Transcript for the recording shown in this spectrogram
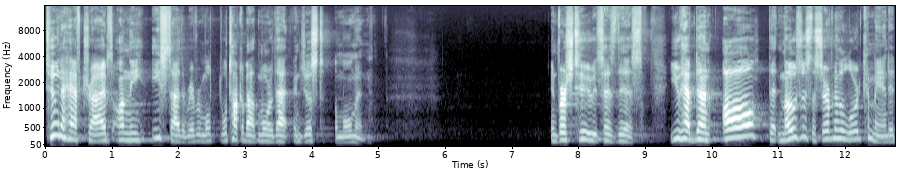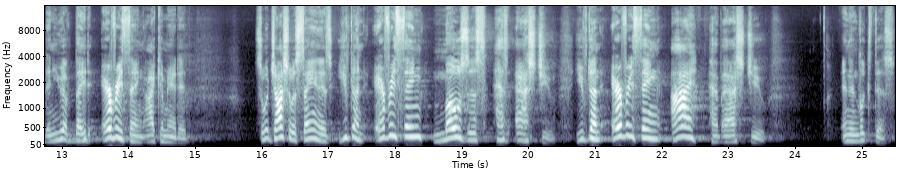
two and a half tribes on the east side of the river. And we'll, we'll talk about more of that in just a moment. In verse 2, it says this You have done all that Moses, the servant of the Lord, commanded, and you have obeyed everything I commanded. So, what Joshua is saying is, You've done everything Moses has asked you. You've done everything I have asked you. And then look at this.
